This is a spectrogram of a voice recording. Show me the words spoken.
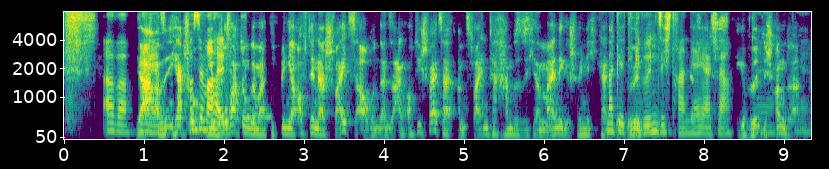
aber. Ja, also ich habe schon die halt. Beobachtung gemacht. Ich bin ja oft in der Schweiz auch und dann sagen auch die Schweizer, am zweiten Tag haben sie sich an meine Geschwindigkeit Man, gewöhnt. Die gewöhnen sich dran, ja, ja, klar. die gewöhnen sich schon dran.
